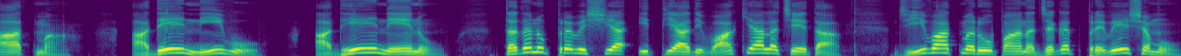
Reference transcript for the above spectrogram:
ఆత్మ అదే నీవు అదే నేను. తదను ప్రవిశ్య ఇత్యాది వాక్యాల చేత జీవాత్మరూపాన జగత్ ప్రవేశము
